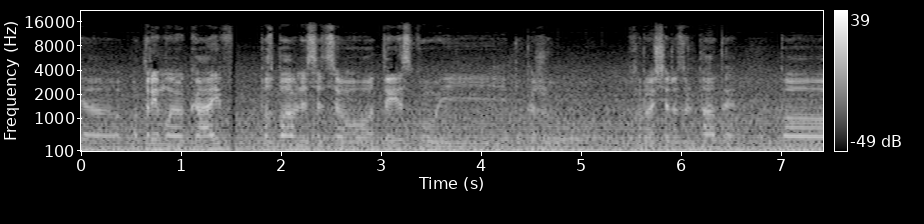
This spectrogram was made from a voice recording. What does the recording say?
я отримаю кайф, позбавлюся цього тиску і покажу хороші результати. Бо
